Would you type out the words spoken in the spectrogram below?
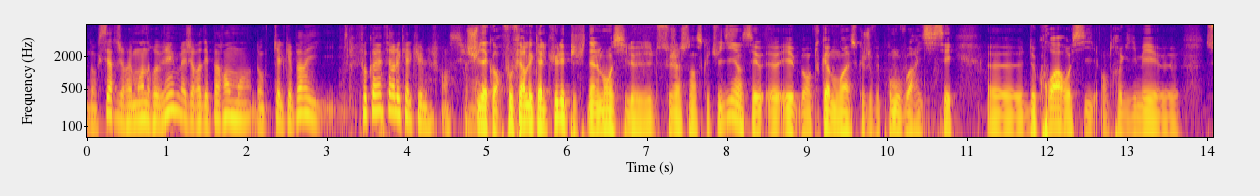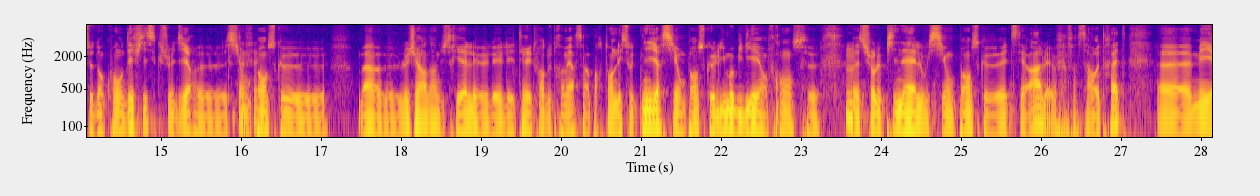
Donc, certes, j'aurai moins de revenus, mais j'aurai des parents moins. Donc, quelque part, il, il faut quand même faire le calcul, je pense. Je suis d'accord. faut faire le calcul et puis finalement aussi sous-jacent à ce que tu dis. hein, c'est, en tout cas, moi, ce que je veux promouvoir ici, c'est de croire aussi, entre guillemets, ce dans quoi on défisque. Je veux dire, euh, si on fait. pense que ben, euh, le Gérard industriel, les, les territoires d'outre-mer, c'est important de les soutenir. Si on pense que l'immobilier en France, euh, Mm. euh, sur le Pinel, ou si on pense que, etc., le- enfin, sa retraite, euh, mais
